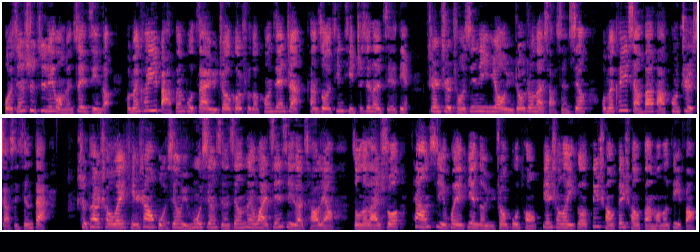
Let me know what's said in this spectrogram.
火星是距离我们最近的。我们可以把分布在宇宙各处的空间站看作天体之间的节点，甚至重新利用宇宙中的小行星。我们可以想办法控制小行星带。使它成为填上火星与木星行星内外间隙的桥梁。总的来说，太阳系会变得与众不同，变成了一个非常非常繁忙的地方。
